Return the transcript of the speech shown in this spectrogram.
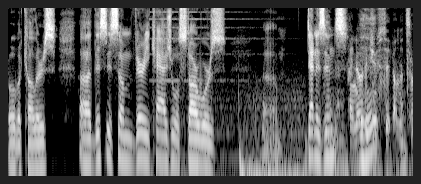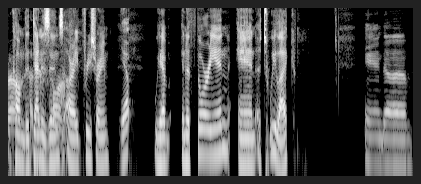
Boba colors. Uh, this is some very casual Star Wars um, denizens. I know that you sit on the throne. Call them the denizens. All right, freeze frame. Yep. We have an Ithorian and a Twi'lek. And um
